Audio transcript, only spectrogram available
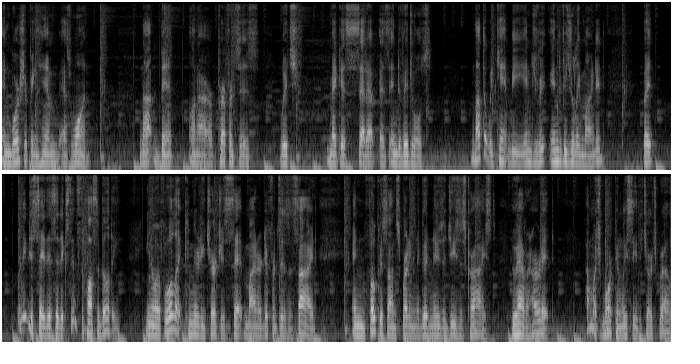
and worshiping Him as one, not bent on our preferences which make us set up as individuals. Not that we can't be individually minded, but let me just say this it extends the possibility. You know, if we'll let community churches set minor differences aside and focus on spreading the good news of Jesus Christ who haven't heard it, how much more can we see the church grow?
